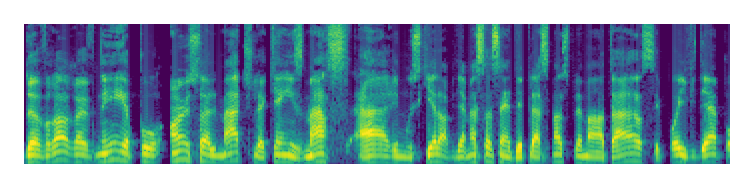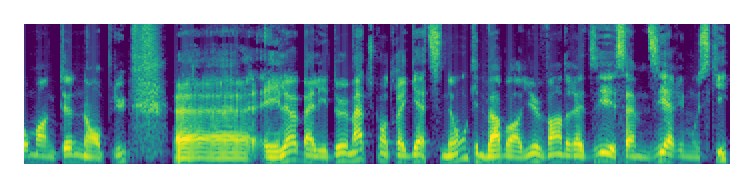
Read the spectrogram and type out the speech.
devra revenir pour un seul match le 15 mars à Rimouski. Alors évidemment, ça, c'est un déplacement supplémentaire. C'est pas évident pour Moncton non plus. Euh, et là, ben, les deux matchs contre Gatineau qui devaient avoir lieu vendredi et samedi à Rimouski,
